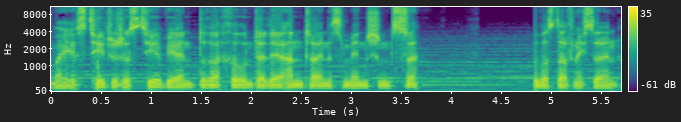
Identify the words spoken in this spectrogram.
Majestätisches Tier wie ein Drache unter der Hand eines Menschen. Sowas darf nicht sein.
